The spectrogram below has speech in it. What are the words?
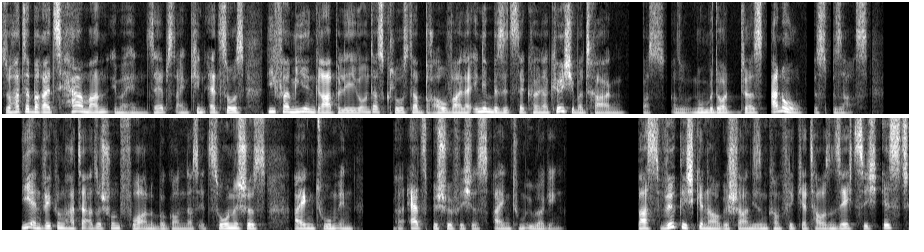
So hatte bereits Hermann, immerhin selbst ein Kind Etzos, die Familiengrablege und das Kloster Brauweiler in den Besitz der Kölner Kirche übertragen, was also nun bedeutet, dass Anno es besaß. Die Entwicklung hatte also schon vor Anno begonnen, dass etzonisches Eigentum in äh, erzbischöfliches Eigentum überging. Was wirklich genau geschah in diesem Konflikt Jahr 1060 ist,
